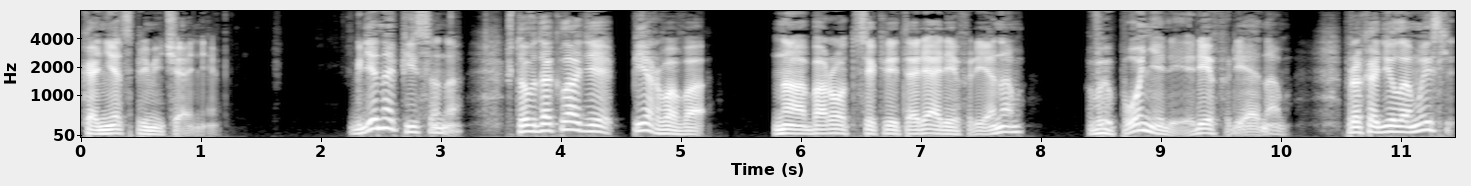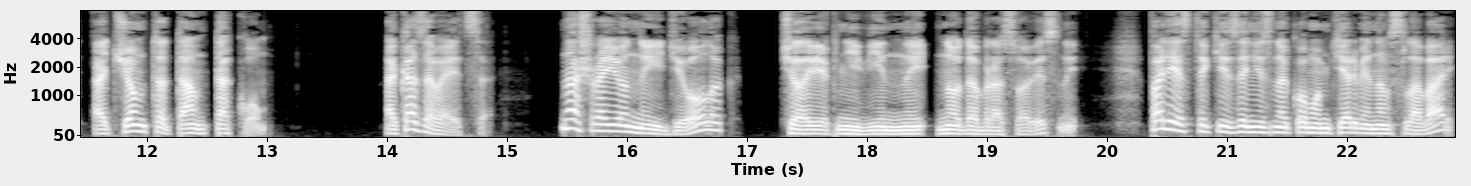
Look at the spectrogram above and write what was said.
Конец примечания. Где написано, что в докладе первого, наоборот, секретаря рефреном, вы поняли, рефреном, проходила мысль о чем-то там таком. Оказывается, наш районный идеолог, человек невинный, но добросовестный, полез таки за незнакомым термином в словарь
